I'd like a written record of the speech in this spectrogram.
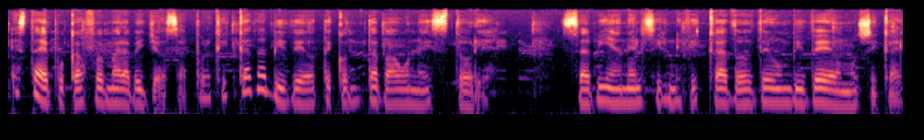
Esta época fue maravillosa porque cada video te contaba una historia sabían el significado de un video musical.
